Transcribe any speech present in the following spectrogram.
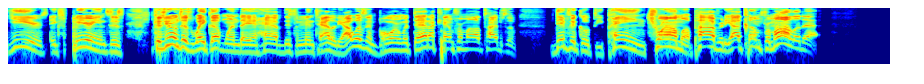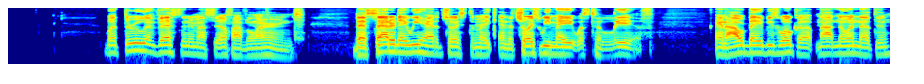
years, experiences. Because you don't just wake up one day and have this mentality. I wasn't born with that. I came from all types of difficulty, pain, trauma, poverty. I come from all of that. But through investing in myself, I've learned that Saturday we had a choice to make, and the choice we made was to live. And our babies woke up not knowing nothing,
